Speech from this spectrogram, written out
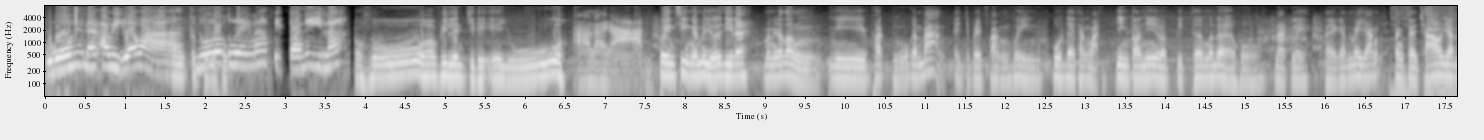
โอ้พี่แม็กเอาอีกแล้วว่ะมันกระตุก ดูแล้วกระตุกตัวเองนะปิดการได้ยินนะโอ้โหพี่เล่น GTA อยู่อะไรกันพวกเองซิ่งกันไม่อยู่สักทีนะ มันก็ต้องมีพักหูกันบ้างไอจะไปฟังพวกเองพูดได้ทั้งวัน ยิ่งตอนนี้แบบปิดเทอมกันด้วย โอ้โห หนักเลยไปกันไม่ยั้ง ตั้งแต่เช้ายัน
